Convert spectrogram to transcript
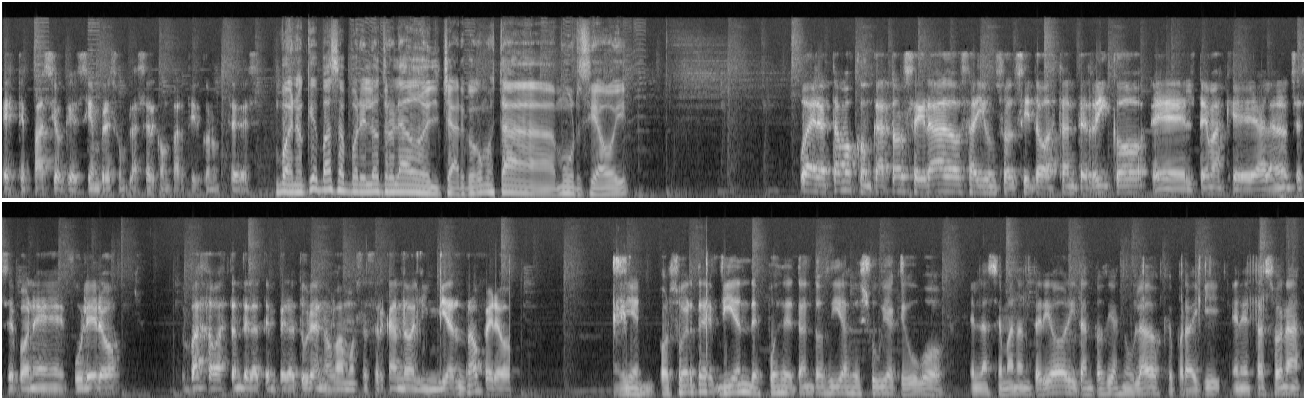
este espacio que siempre es un placer compartir con ustedes. Bueno, ¿qué pasa por el otro lado del charco? ¿Cómo está Murcia hoy? Bueno, estamos con 14 grados, hay un solcito bastante rico, eh, el tema es que a la noche se pone fulero, baja bastante la temperatura, nos vamos acercando al invierno, pero bien, por suerte, bien después de tantos días de lluvia que hubo en la semana anterior y tantos días nublados que por aquí en esta zona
